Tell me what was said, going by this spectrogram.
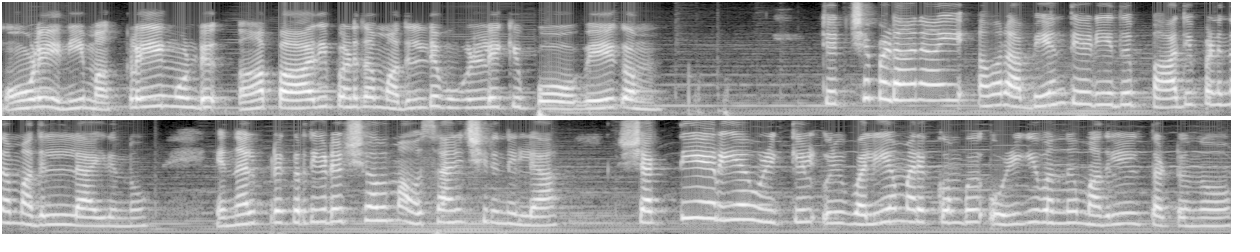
മോളെ നീ മക്കളെയും കൊണ്ട് ആ പാതി പണിത മതിലിന്റെ മുകളിലേക്ക് പോ വേഗം. രക്ഷപ്പെടാനായി അവർ അഭയം തേടിയത് പാതിപ്പണിത മതിലിലായിരുന്നു. എന്നാൽ പ്രകൃതിയുടെ ക്ഷോഭം അവസാനിച്ചിരുന്നില്ല. ശക്തിയേറിയ ഒഴുക്കിൽ ഒരു വലിയ മരക്കൊമ്പ് ഒഴുകി വന്ന് മതിലിൽ തട്ടുന്നു.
